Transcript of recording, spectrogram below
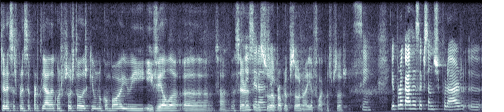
ter essa experiência partilhada com as pessoas todas que iam no comboio e, e vê-la uh, a ser assim a sua própria pessoa, não é? E a falar com as pessoas. Sim. Eu, por acaso, essa questão de esperar, eh,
